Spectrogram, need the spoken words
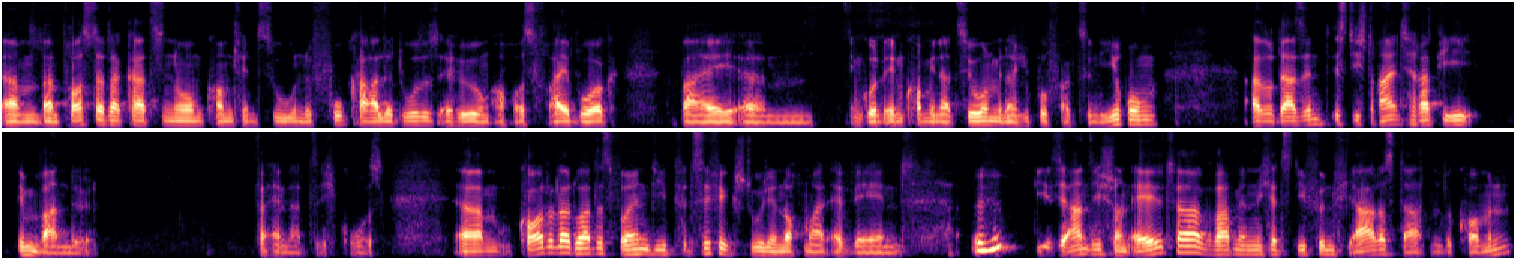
ähm, beim Prostatakarzinom kommt hinzu eine fokale Dosiserhöhung, auch aus Freiburg, bei ähm, im Grunde in Kombination mit einer Hypofraktionierung. Also da sind, ist die Strahlentherapie im Wandel verändert sich groß. Ähm, Cordula, du hattest vorhin die Pacific-Studie nochmal erwähnt. Mhm. Die ist ja an sich schon älter. Wir haben nämlich jetzt die fünf Jahresdaten bekommen.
